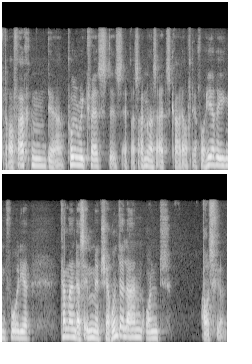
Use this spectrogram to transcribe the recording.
darauf achten, der Pull-Request ist etwas anderes als gerade auf der vorherigen Folie, kann man das Image herunterladen und ausführen.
